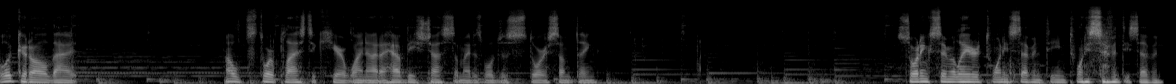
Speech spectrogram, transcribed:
look at all that. I'll store plastic here. Why not? I have these chests. I might as well just store something. Sorting Simulator 2017, 2077.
